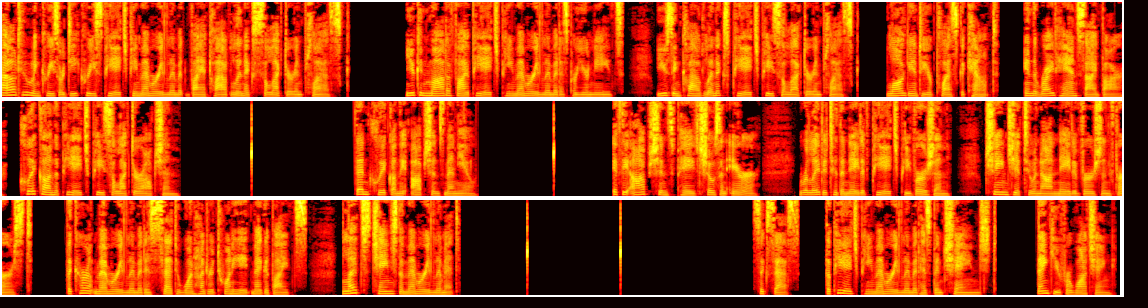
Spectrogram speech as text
How to increase or decrease PHP memory limit via CloudLinux selector in Plesk. You can modify PHP memory limit as per your needs using CloudLinux PHP selector in Plesk. Log into your Plesk account. In the right-hand sidebar, click on the PHP selector option. Then click on the Options menu. If the Options page shows an error, related to the native PHP version. Change it to a non-native version first. The current memory limit is set to 128 megabytes. Let's change the memory limit. Success. The PHP memory limit has been changed. Thank you for watching.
